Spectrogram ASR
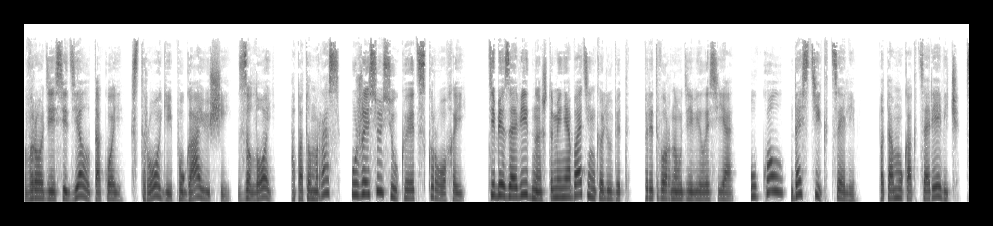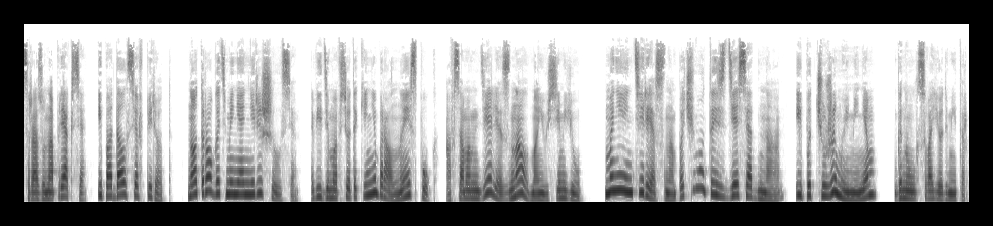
Вроде сидел такой строгий, пугающий, злой, а потом раз — уже сюсюкает с крохой. «Тебе завидно, что меня батенька любит?» — притворно удивилась я. Укол достиг цели, потому как царевич сразу напрягся и подался вперед. Но трогать меня не решился. Видимо, все-таки не брал на испуг, а в самом деле знал мою семью. «Мне интересно, почему ты здесь одна?» и под чужим именем», — гнул свое Дмитр.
